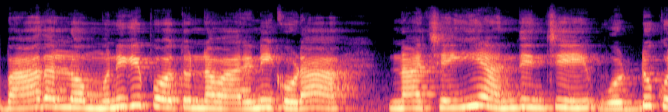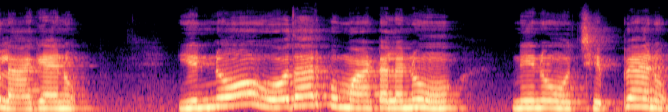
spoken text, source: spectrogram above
బాధల్లో మునిగిపోతున్న వారిని కూడా నా చెయ్యి అందించి ఒడ్డుకు లాగాను. ఎన్నో ఓదార్పు మాటలను నేను చెప్పాను.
